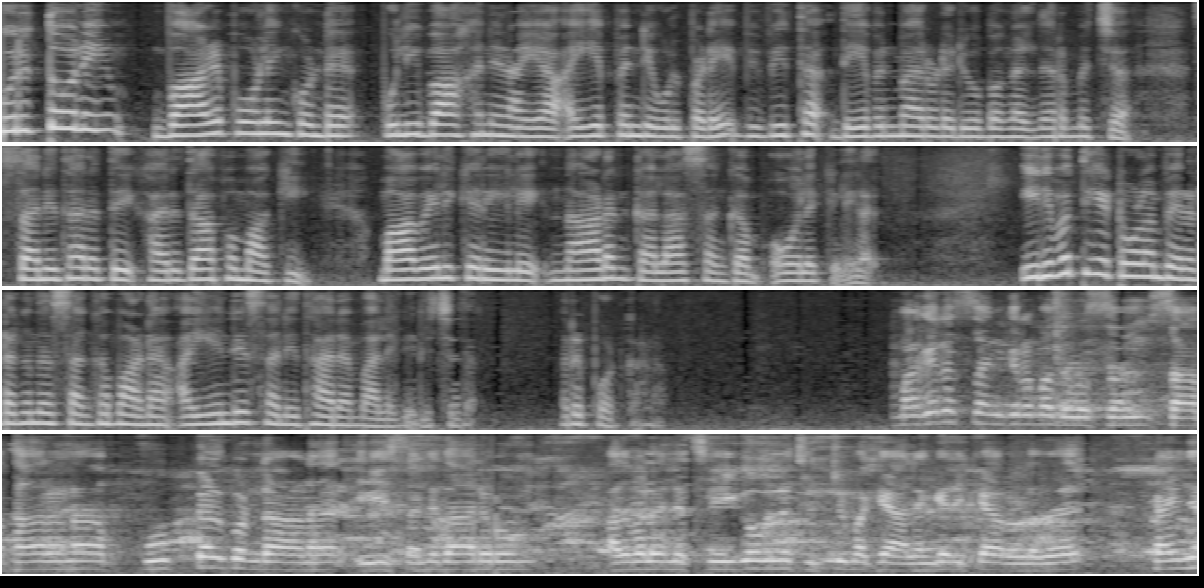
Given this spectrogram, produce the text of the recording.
കുരുത്തോലയും വാഴപ്പോളയും കൊണ്ട് പുലിവാഹനനായ അയ്യപ്പന്റെ ഉൾപ്പെടെ വിവിധ ദേവന്മാരുടെ രൂപങ്ങൾ നിർമ്മിച്ച് സന്നിധാനത്തെ ഹരിതാഭമാക്കി മാവേലിക്കരയിലെ നാടൻ കലാസംഘം ഓലക്കിളികൾ. ഇരുപത്തിയെട്ടോളം പേരടങ്ങുന്ന സംഘമാണ് അയ്യന്റെ സന്നിധാനം അലങ്കരിച്ചത്. റിപ്പോർട്ട് കാണാം. മകരസംക്രമ ദിവസം സാധാരണ പൂക്കൾ കൊണ്ടാണ് ഈ സന്നിധാനവും അതുപോലെ തന്നെ ശ്രീകോവിലിന് ചുറ്റുമൊക്കെ അലങ്കരിക്കാറുള്ളത്. കഴിഞ്ഞ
